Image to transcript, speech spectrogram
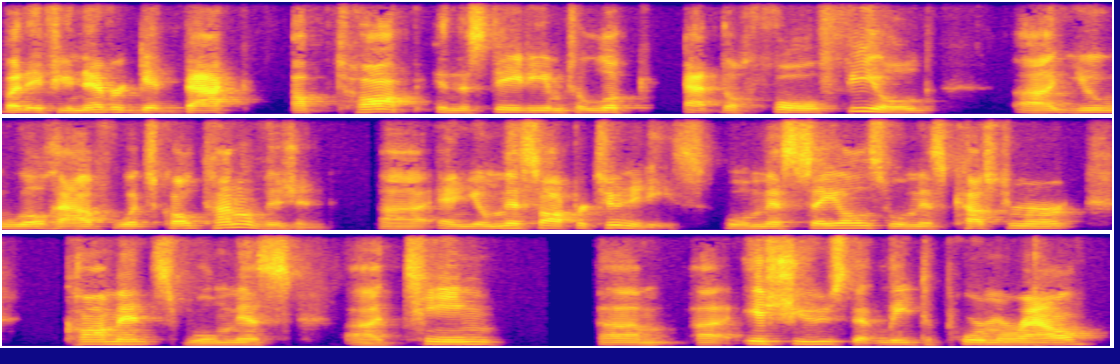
but if you never get back up top in the stadium to look at the full field uh, you will have what's called tunnel vision uh, and you'll miss opportunities. We'll miss sales we'll miss customer comments we'll miss uh, team um, uh, issues that lead to poor morale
